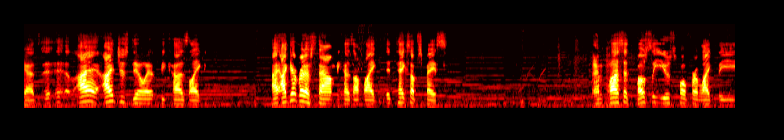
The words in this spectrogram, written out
Yeah, it, it, I I just do it because like I I get rid of sound because I'm like it takes up space. And plus it's mostly useful for like the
